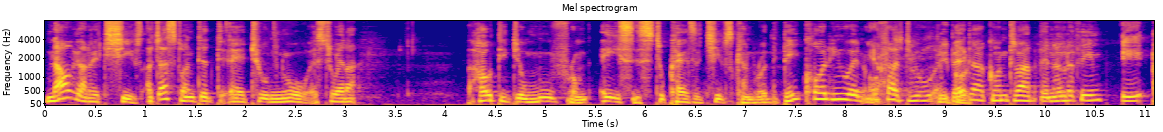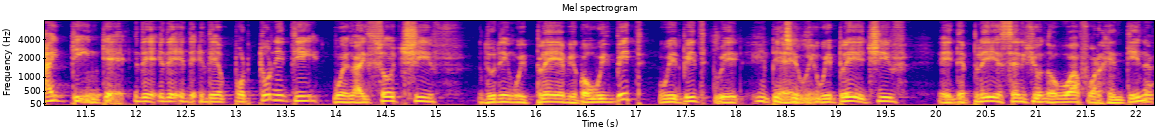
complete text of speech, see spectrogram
now you are at Chiefs. I just wanted uh, to know as to whether how did you move from Aces to Kaizer Chiefs Cameroon? Did they call you and offered you a better contract and everything? Eh, I think the, the, the, the, opportunity when I saw Chief during we play because we beat we beat we beat eh, Chief. we, we play Chief uh, the player Sergio Novoa for Argentina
